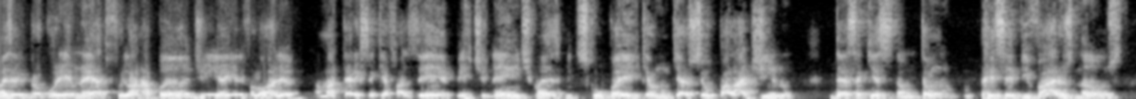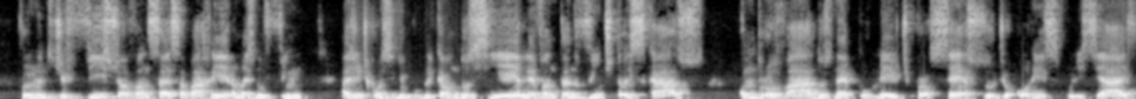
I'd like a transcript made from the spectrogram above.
Mas eu procurei o Neto, fui lá na Band, e aí ele falou: olha, a matéria que você quer fazer é pertinente, mas me desculpa aí que eu não quero ser o paladino dessa questão. Então, recebi vários nãos, foi muito difícil avançar essa barreira, mas no fim a gente conseguiu publicar um dossiê levantando 22 casos comprovados, né, por meio de processos ou de ocorrências policiais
